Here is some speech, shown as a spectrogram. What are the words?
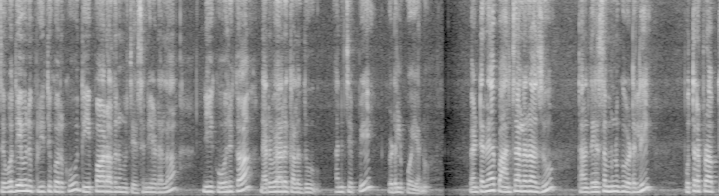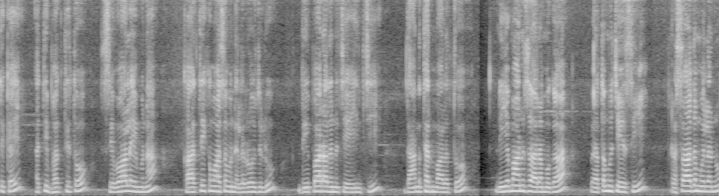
శివదేవుని ప్రీతి కొరకు దీపారాధనము చేసిన ఎడల నీ కోరిక నెరవేరగలదు అని చెప్పి వెడలిపోయాను. వెంటనే పాంచాలరాజు తన దేశమునకు వెడలి పుత్రప్రాప్తికై అతి భక్తితో శివాలయమున కార్తీక మాసము నెల రోజులు దీపారాధన చేయించి దాన ధర్మాలతో నియమానుసారముగా వ్రతము చేసి ప్రసాదములను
